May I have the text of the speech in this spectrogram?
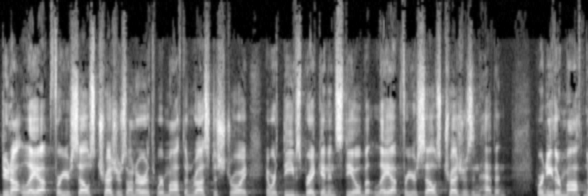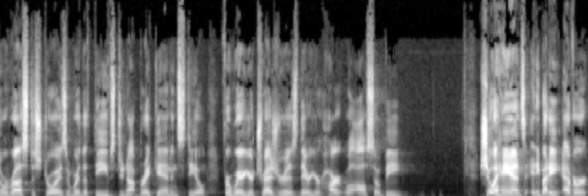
Do not lay up for yourselves treasures on earth where moth and rust destroy and where thieves break in and steal, but lay up for yourselves treasures in heaven where neither moth nor rust destroys and where the thieves do not break in and steal. For where your treasure is, there your heart will also be. Show of hands, anybody ever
